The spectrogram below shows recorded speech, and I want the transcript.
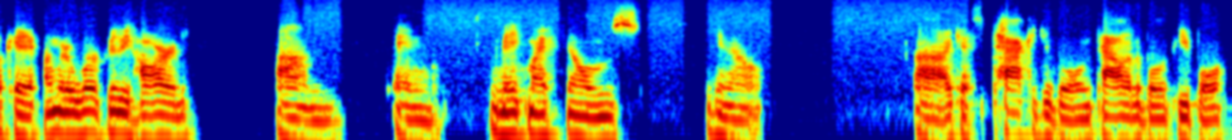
okay, if I'm going to work really hard um, and make my films, you know, uh, I guess, packageable and palatable to people.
